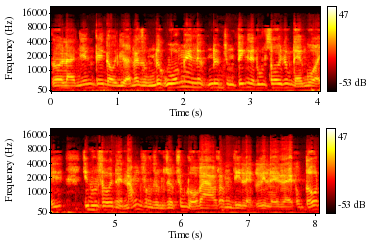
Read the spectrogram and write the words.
rồi là những cái đồ nhựa nó dùng nước uống ấy nước nước trung tính là đun sôi xong để nguội chứ đun sôi để nóng xong rừng rực xong đổ vào xong thì lại lại lại không tốt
